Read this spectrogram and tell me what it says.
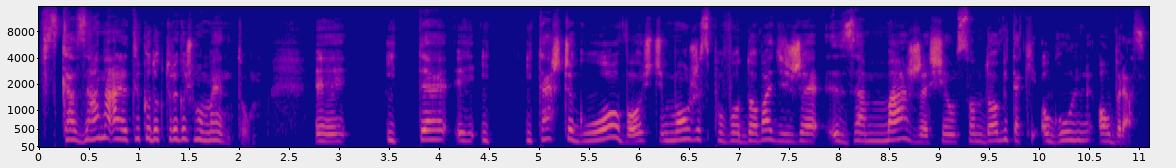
wskazana, ale tylko do któregoś momentu. Y, I, te, y, i, I ta szczegółowość może spowodować, że zamarzy się sądowi taki ogólny obraz.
